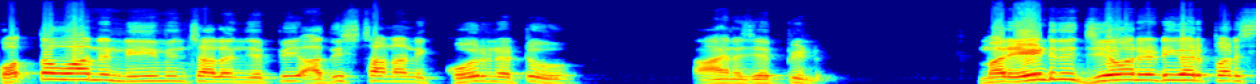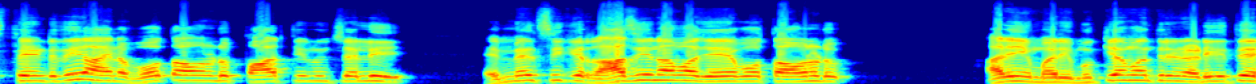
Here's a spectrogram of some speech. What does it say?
కొత్త వారిని నియమించాలని చెప్పి అధిష్టానాన్ని కోరినట్టు ఆయన చెప్పిండు. మరి ఏంటిది జీవన్ రెడ్డి గారి పరిస్థితి ఏంటిది? ఆయన పోతా ఉన్నాడు పార్టీ నుంచి వెళ్ళి ఎమ్మెల్సీకి రాజీనామా చేయబోతా ఉన్నాడు అని మరి ముఖ్యమంత్రిని అడిగితే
